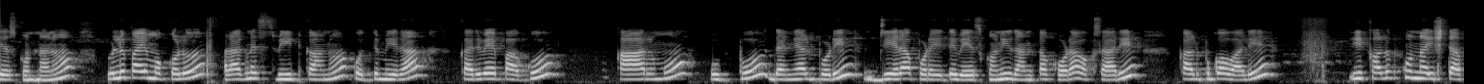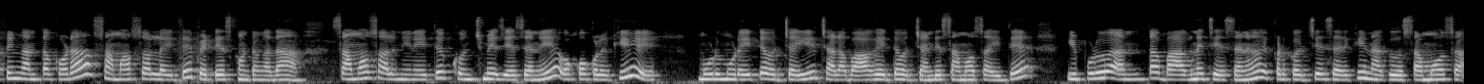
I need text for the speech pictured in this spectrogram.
చేసుకుంటున్నాను. ఉల్లిపాయ ముక్కలు అలాగనే స్వీట్ కాను కొత్తిమీర కరివేపాకు కారము ఉప్పు ధనియాల పొడి జీరా పొడి అయితే వేసుకొని ఇదంతా కూడా ఒకసారి కలుపుకోవాలి. ఈ కలుపుకున్న ఈ స్టఫింగ్ అంతా కూడా సమోసాల్లో అయితే పెట్టేసుకుంటాం కదా. సమోసాలు నేనైతే కొంచెమే చేశాను. ఒక్కొక్కరికి మూడు మూడు అయితే వచ్చాయి. చాలా బాగా అయితే వచ్చండి సమోసా అయితే. ఇప్పుడు అంతా బాగానే చేశాను. ఇక్కడికి వచ్చేసరికి నాకు సమోసా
